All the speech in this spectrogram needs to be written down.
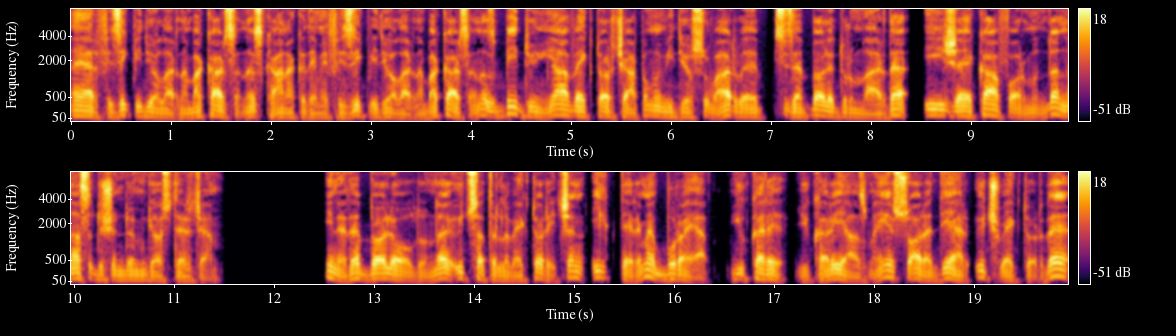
Eğer fizik videolarına bakarsanız, Khan Akademi fizik videolarına bakarsanız bir dünya vektör çarpımı videosu var ve size böyle durumlarda IJK formunda nasıl düşündüğümü göstereceğim. Yine de böyle olduğunda 3 satırlı vektör için ilk terimi buraya, yukarı, yukarı yazmayı, sonra diğer 3 vektörü de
